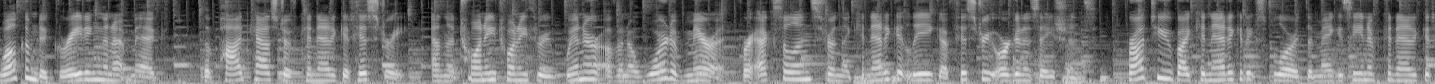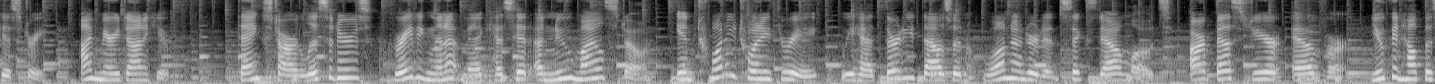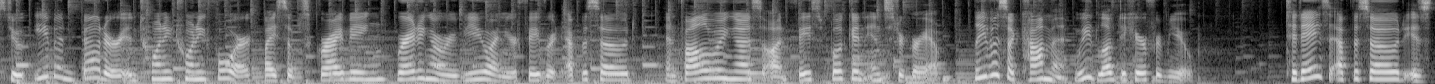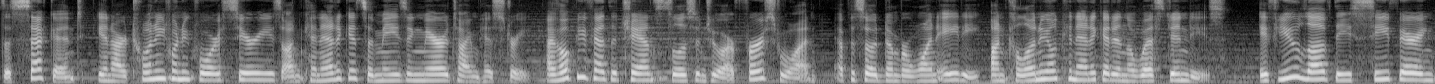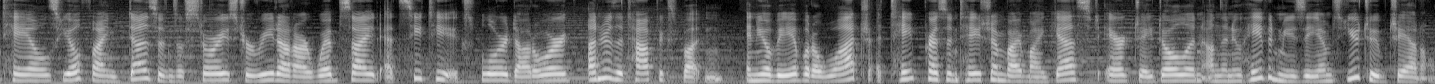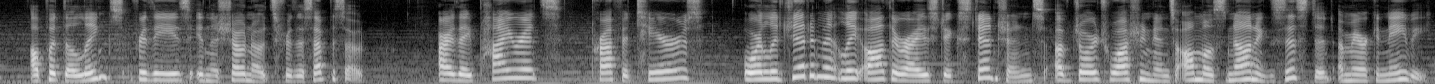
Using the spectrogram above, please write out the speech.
Welcome to Grating the Nutmeg, the podcast of Connecticut history, and the 2023 winner of an Award of Merit for Excellence from the Connecticut League of History Organizations. Brought to you by Connecticut Explored, the magazine of Connecticut history. I'm Mary Donahue. Thanks to our listeners, Grating the Nutmeg has hit a new milestone. In 2023, we had 30,106 downloads, our best year ever. You can help us do even better in 2024 by subscribing, writing a review on your favorite episode, and following us on Facebook and Instagram. Leave us a comment, we'd love to hear from you. Today's episode is the second in our 2024 series on Connecticut's amazing maritime history. I hope you've had the chance to listen to our first one, episode number 180, on colonial Connecticut and the West Indies. If you love these seafaring tales, you'll find dozens of stories to read on our website at ctexplored.org under the Topics button and you'll be able to watch a tape presentation by my guest, Eric Jay Dolin, on the New Haven Museum's YouTube channel. I'll put the links for these in the show notes for this episode. Are they pirates, profiteers, or legitimately authorized extensions of George Washington's almost non existent American Navy?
